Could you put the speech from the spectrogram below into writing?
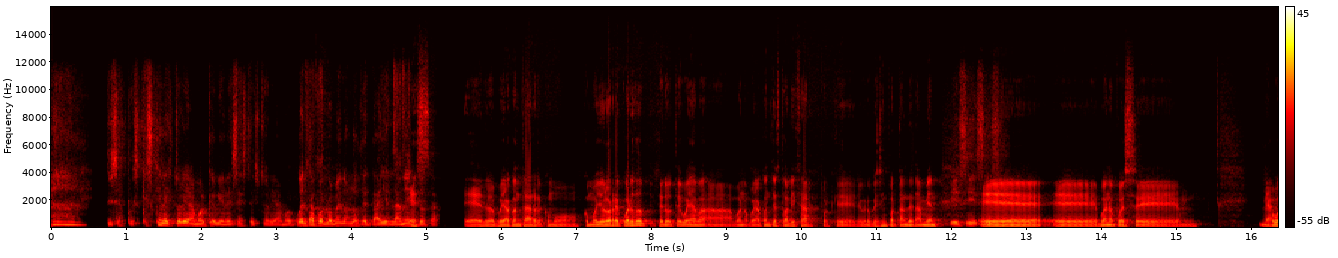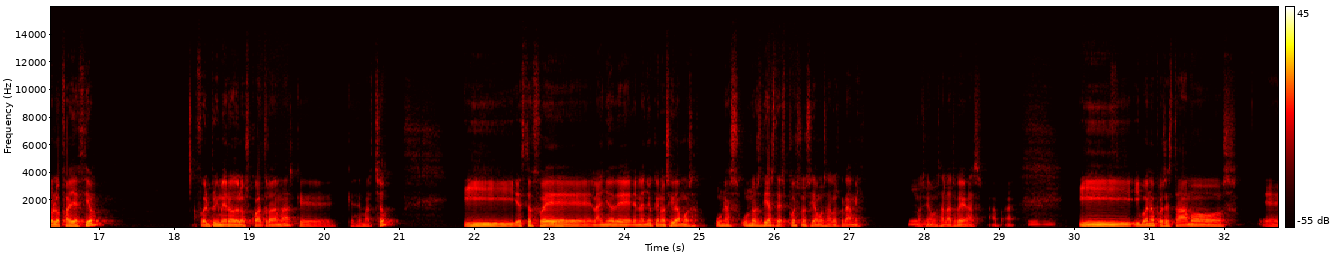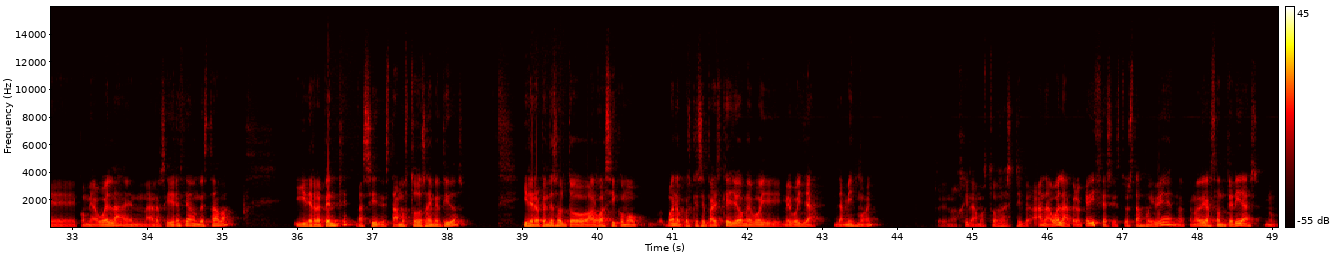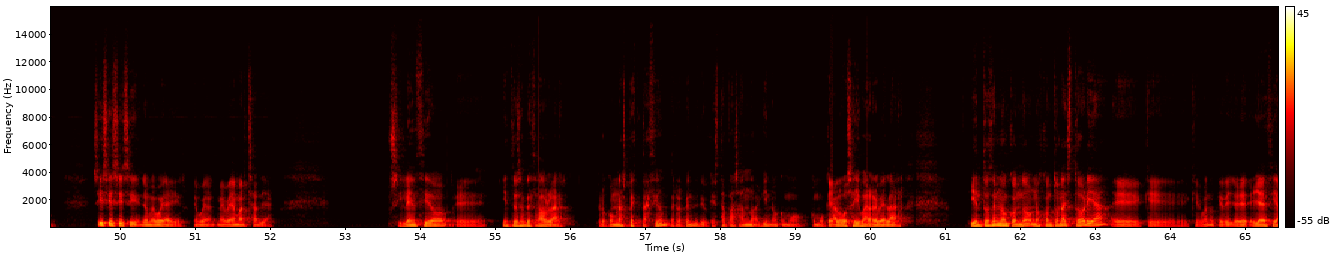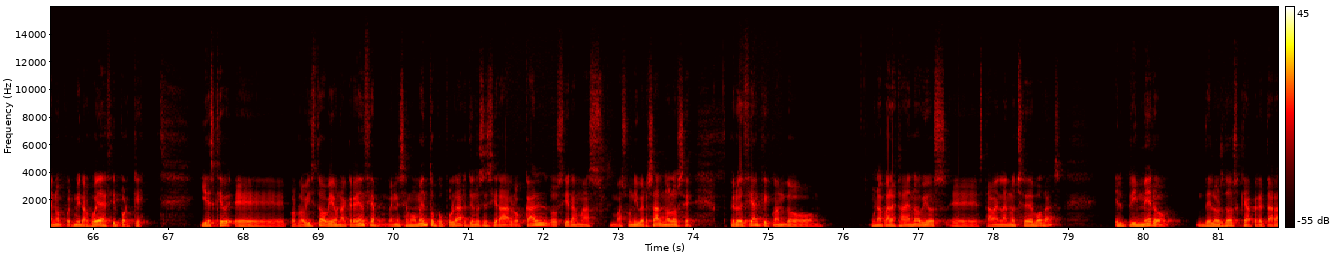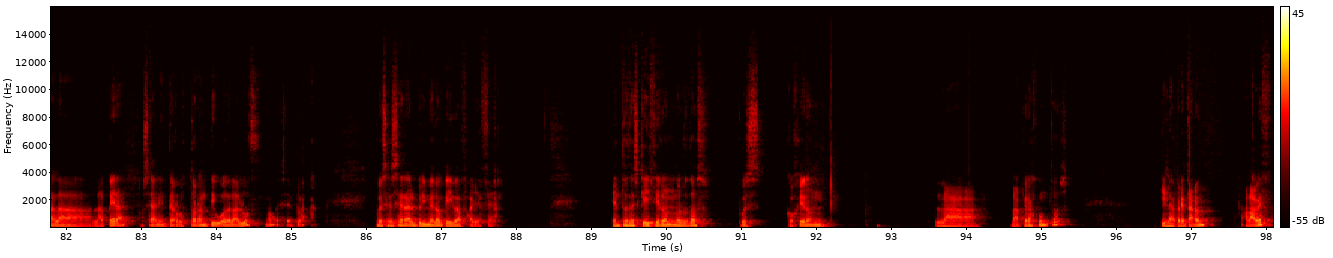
Dices, pues, ¿qué es que la historia de amor que viene es esta historia de amor? Cuenta por lo menos los detalles, la anécdota. Eh, lo voy a contar como, como, yo lo recuerdo, pero te voy a, bueno, voy a contextualizar porque yo creo que es importante también. Sí, sí, sí. Eh, eh, bueno, pues mi abuelo falleció. Fue el primero de los cuatro, además, que, que se marchó. Y esto fue el año, de, el año que nos íbamos, unos días después nos íbamos a los Grammy, nos íbamos a Las Vegas. y, bueno, pues estábamos eh, con mi abuela en la residencia donde estaba y de repente, así, estábamos todos ahí metidos y de repente soltó algo así como, bueno, pues que sepáis que yo me voy, me voy ya, ya mismo, ¿eh? nos giramos todos así, pero anda, abuela, ¿pero qué dices? Esto estás muy bien, no, no digas tonterías. Sí, sí, sí, sí, yo me voy a ir, me voy a, marchar ya. Silencio, eh, y entonces empezó a hablar, pero con una expectación, de repente, digo, ¿qué está pasando aquí? ¿no? Como, como que algo se iba a revelar. Y entonces nos contó, nos contó una historia eh, que, bueno, que ella decía, no, pues mira, os voy a decir por qué. Y es que, eh, por lo visto, había una creencia en ese momento popular, yo no sé si era local o si era más, más universal, no lo sé, pero decían que cuando una pareja de novios estaba en la noche de bodas, el primero de los dos que apretara la, pera, o sea, el interruptor antiguo de la luz, ¿no? ese clac, pues ese era el primero que iba a fallecer. Entonces, ¿qué hicieron los dos? Pues cogieron la, pera juntos y la apretaron a la vez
